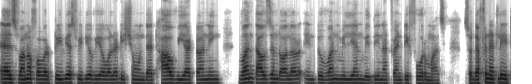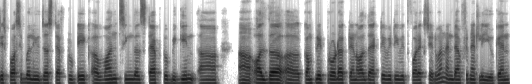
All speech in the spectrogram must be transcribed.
As one of our previous video we have already shown that how we are turning one thousand dollar into one million within a 24 months. So definitely it is possible. You just have to take a one single step to begin uh, uh, all the uh, complete product and all the activity with forex trade one and definitely you can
